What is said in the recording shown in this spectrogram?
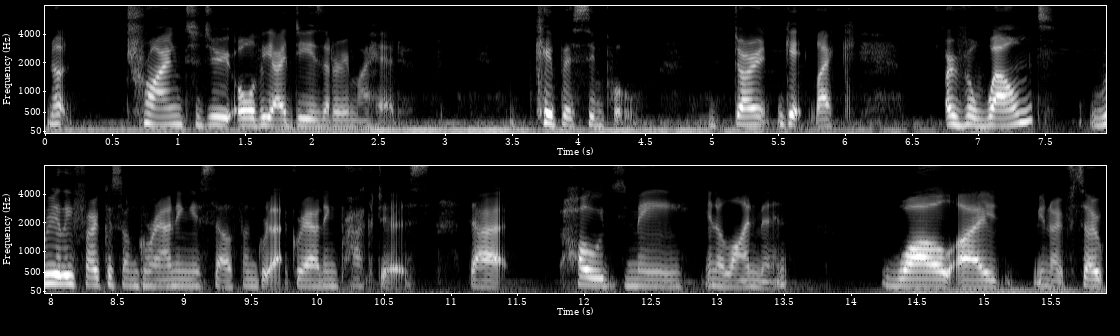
not trying to do all the ideas that are in my head. Keep it simple. Don't get like overwhelmed. Really focus on grounding yourself and grounding practice that holds me in alignment while I, you know, so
